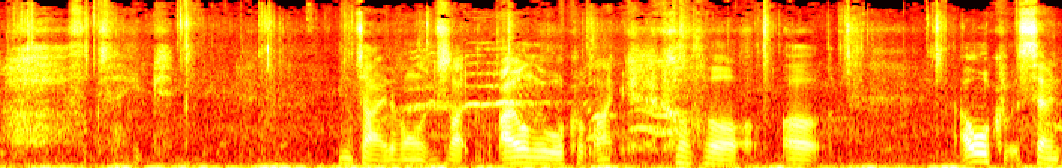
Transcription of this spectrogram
fuck's sake. I'm tired of only just like. I only woke up like. Oh, oh, I woke up at seven,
